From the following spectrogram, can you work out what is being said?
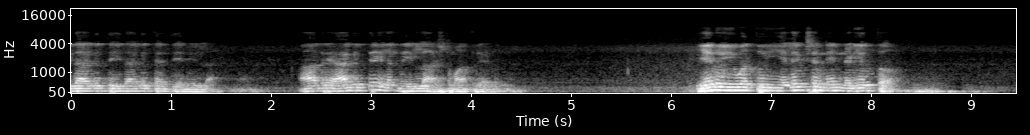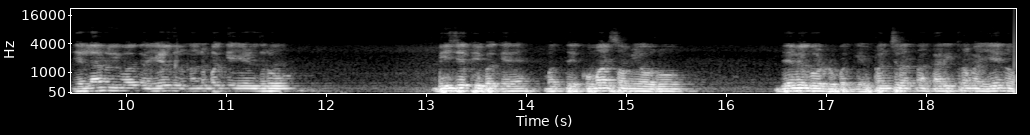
ಇದಾಗುತ್ತೆ ಇದಾಗುತ್ತೆ ಅಂತ ಏನಿಲ್ಲ. ಆದರೆ ಆಗುತ್ತೆ, ಇಲ್ಲಾಂದ್ರೆ ಇಲ್ಲ ಅಷ್ಟು ಮಾತ್ರ ಹೇಳೋದು. ಏನು ಇವತ್ತು ಈ ಎಲೆಕ್ಷನ್ ಏನು ನಡೆಯುತ್ತೋ? ಎಲ್ಲರೂ ಇವಾಗ ಹೇಳಿದ್ರು, ನನ್ನ ಬಗ್ಗೆ ಹೇಳಿದ್ರು. ಬಿಜೆಪಿ ಬಗ್ಗೆ, ಮತ್ತೆ ಕುಮಾರಸ್ವಾಮಿ ಅವರು, ದೇವೇಗೌಡರ ಬಗ್ಗೆ, ಪಂಚರತ್ನ ಕಾರ್ಯಕ್ರಮ ಏನು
